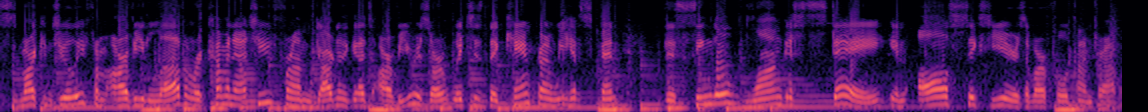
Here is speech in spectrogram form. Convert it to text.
This is Mark and Julie from RV Love, and we're coming at you from Garden of the Gods RV Resort, which is the campground we have spent the single longest stay in all six years of our full-time travel.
